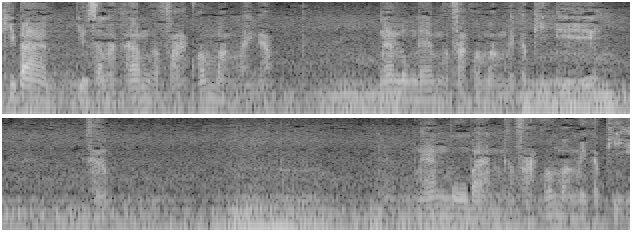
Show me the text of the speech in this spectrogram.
ที่บ้านอยู่สารคามกับฝากความหวังไว้ครับ งานโรงแรมกับฝากความหวังไว้กับพี่เอครับ งานหมู่บ้านก็ฝากความหวังไว้กับพี่เอ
